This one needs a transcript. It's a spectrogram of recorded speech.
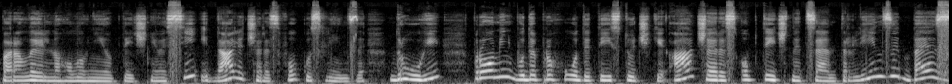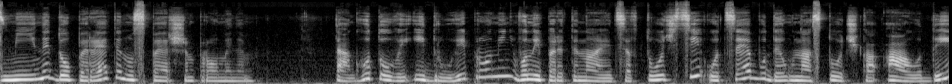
паралельно головній оптичній осі і далі через фокус лінзи. Другий промінь буде проходити із точки А через оптичний центр лінзи без зміни до перетину з першим променем. Так, готовий і другий промінь, вони перетинаються в точці. Оце буде у нас точка А1,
